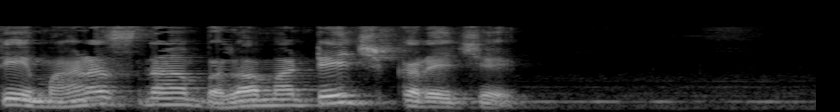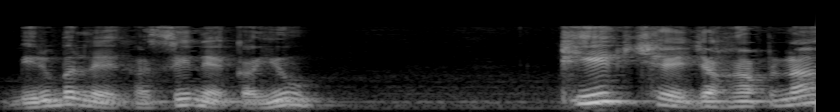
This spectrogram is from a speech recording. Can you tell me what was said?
તે માણસના ભલા માટે જ કરે છે. બિરબલે હસીને કહ્યું, ઠીક છે જહાંપના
